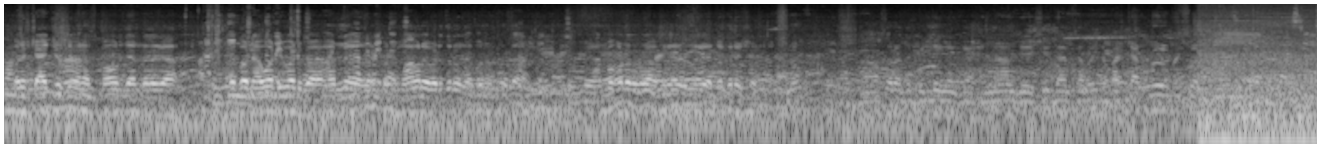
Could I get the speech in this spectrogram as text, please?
కొన్ని స్టాచ్యూస్ ఏమైనా స్మాల్ జనరల్గా కొన్ని అవార్డు ఇవాటి అన్ని మామూలుగా పెడుతున్నాం కదా మనం కొత్త హన్మకొండ కూడా అక్కడ డెకరేషన్ అవసరం బిల్డింగ్ ఇంకా ఎన్హాన్స్ చేసి దానికి సంబంధించిన బస్ స్టాండ్ కూడా తీసుకొచ్చారు.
